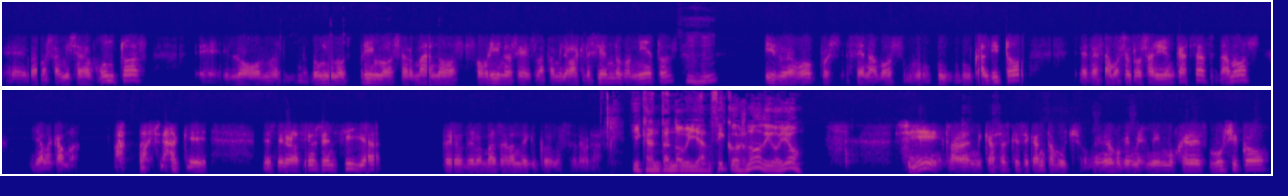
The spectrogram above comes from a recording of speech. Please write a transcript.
eh, vamos a misa juntos, eh, luego nos reunimos primos, hermanos, sobrinos, es, la familia va creciendo con nietos, y luego pues cenamos un, un caldito, rezamos el rosario en casa, cenamos y a la cama. o sea que es celebración sencilla, pero de lo más grande que podemos celebrar. Y cantando villancicos, ¿no? Digo yo. Sí, claro, en mi casa es que se canta mucho. Primero porque mi, mi mujer es músico,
